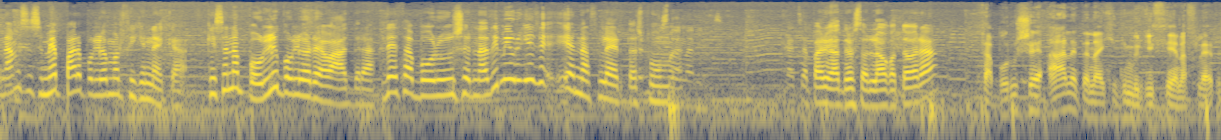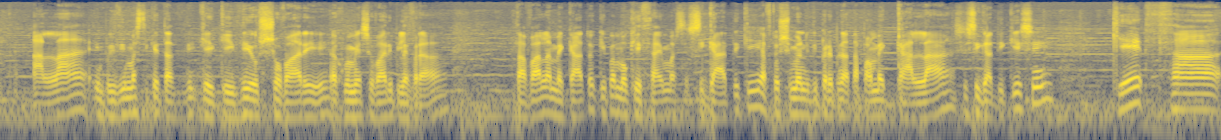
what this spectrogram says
Ανάμεσα σε μια πάρα πολύ όμορφη γυναίκα και σε ένα πολύ πολύ ωραίο άντρα δεν θα μπορούσε να δημιουργήσει ένα φλερτ ας πούμε. Κάτσε να πάρει ο άντρας το λόγο τώρα. Θα μπορούσε άνετα να έχει δημιουργηθεί ένα φλερτ. Αλλά επειδή είμαστε και, τα, δι- και, και οι δύο σοβαροί, έχουμε μια σοβαρή πλευρά, τα βάλαμε κάτω και είπαμε: OK, θα είμαστε συγκάτοικοι. Αυτό σημαίνει ότι πρέπει να τα πάμε καλά στη συγκατοικήση και θα,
